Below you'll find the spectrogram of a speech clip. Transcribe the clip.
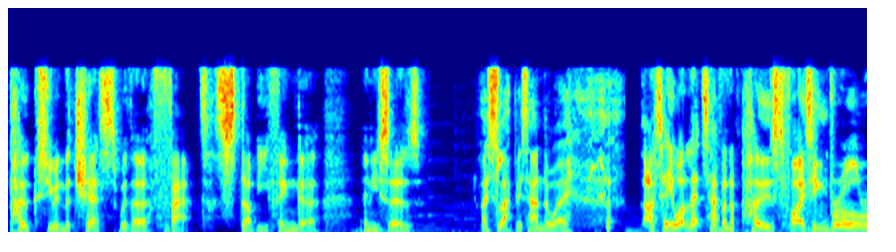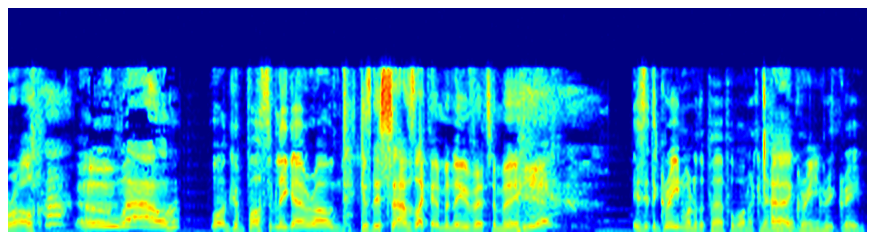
pokes you in the chest with a fat, stubby finger, and he says, I slap his hand away. I'll tell you what, let's have an opposed fighting brawl roll. oh, wow. What could possibly go wrong? Because this sounds like a maneuver to me. Yeah. Is it the green one or the purple one? I can have Uh, one. green. Green. Green.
